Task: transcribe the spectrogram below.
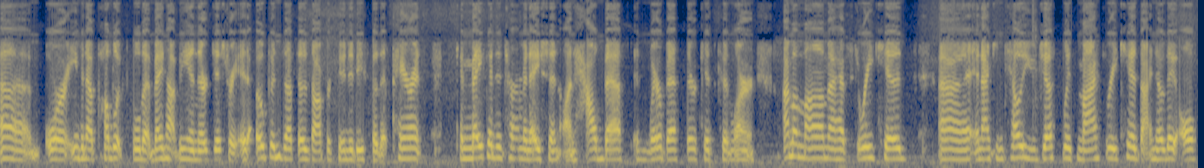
um, or even a public school that may not be in their district. It opens up those opportunities so that parents can make a determination on how best and where best their kids can learn. I'm a mom. I have three kids. Uh, and I can tell you just with my three kids, I know they all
